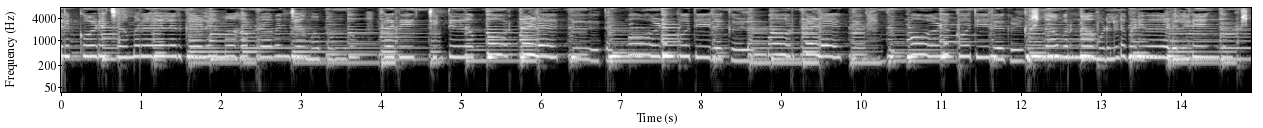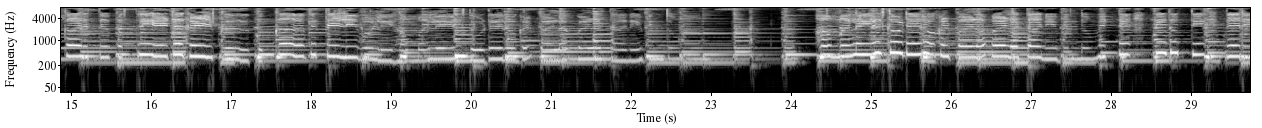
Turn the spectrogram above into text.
கருக்கோட சமரலர்களில் மகப்பிரபஞ்சம பொங்கும். கதிச்சிட்டு அப்போர்களத்து தம்மோடு குதிரைகள் அப்போர்களத்து தம்மோடு குதிரைகள். கிருஷ்ணாவர்ணா உடலிட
